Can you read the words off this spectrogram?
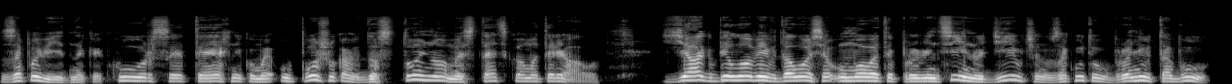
заповідники, курси, технікуми у пошуках достойного мистецького матеріалу. Як Біловій вдалося умовити провінційну дівчину, закуту в броню табу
